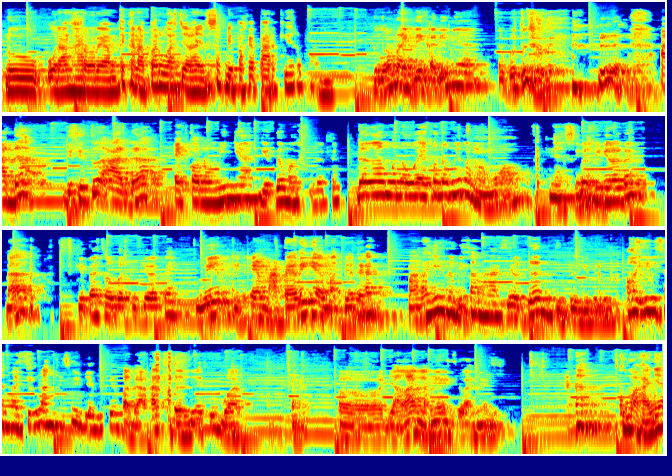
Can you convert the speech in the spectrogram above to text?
nu urang haroream teh kenapa ruas jalan itu sok dipakai parkir Tukang baik deh kadinya. Putus. ada di situ ada ekonominya gitu maksudnya teh dalam menawa ekonomi lah mau Ya sih. berpikiran teh nah kita coba berpikiran teh duit gitu eh materi ya maksudnya kan mana ya yang bisa menghasilkan gitu gitu oh iya bisa menghasilkan bisa jadikan padahal sebenarnya itu buat eh, jalan lah ya istilahnya. Kumahanya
